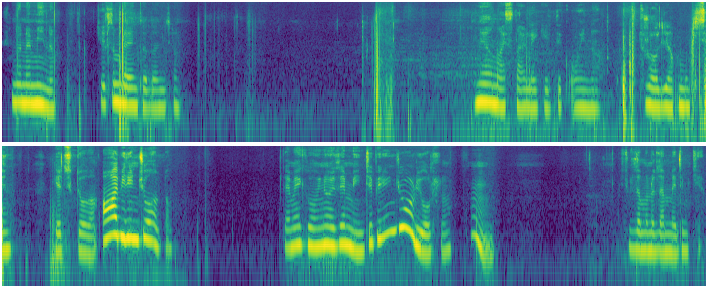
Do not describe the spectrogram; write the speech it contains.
Şundan eminim. Kesin ben kazanacağım. Ne amaçlarla girdik oyuna? Troll yapmak için. Gerçekte olan. Aa birinci oldum. Demek ki oyunu özenmeyince birinci oluyorsun. Hmm. Hiçbir zaman özenmedim ki.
